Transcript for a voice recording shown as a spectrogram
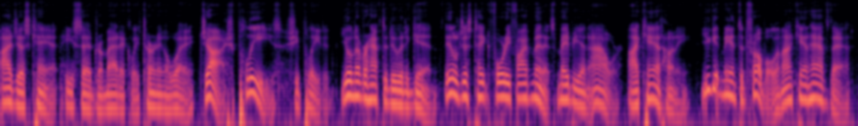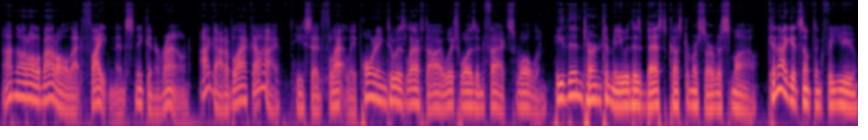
I just can't, he said dramatically, turning away. Josh, please, she pleaded. You'll never have to do it again. It'll just take 45 minutes, maybe an hour. I can't, honey. You get me into trouble, and I can't have that. I'm not all about all that fighting and sneaking around. I got a black eye, he said flatly, pointing to his left eye, which was in fact swollen. He then turned to me with his best customer service smile. Can I get something for you?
